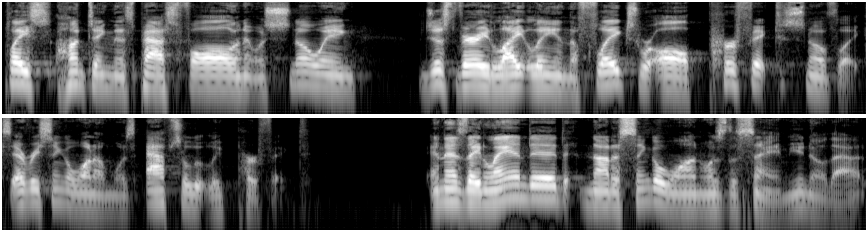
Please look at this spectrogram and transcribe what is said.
place hunting this past fall, and it was snowing just very lightly, and the flakes were all perfect snowflakes. Every single one of them was absolutely perfect. And as they landed, not a single one was the same. You know that.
